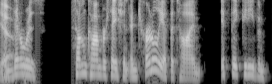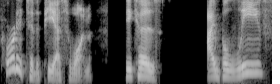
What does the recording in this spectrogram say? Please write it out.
Yeah. And there was some conversation internally at the time if they could even port it to the PS1 because I believe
